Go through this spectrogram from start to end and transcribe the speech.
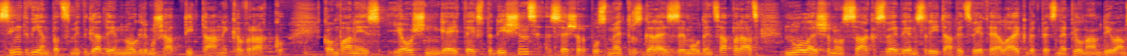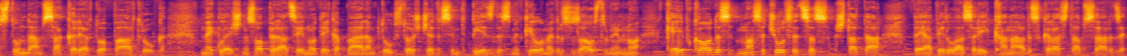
111 gadiem nogrimušā Titanika vraku. Kompānijas Ocean Gate Expeditions 6,5 metrus garais zemūdens aparāts nolaišanos sāka svētdienas rītā pēc vietējā laika, bet pēc nepilnām divām stundām sakari ar to pārtrūka. Meklēšanas operācija notiek apmēram 1450 km uz austrumiem no Codas, Massachusettsas štatā. Tajā piedalās arī Kanādas krasta apsardze.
